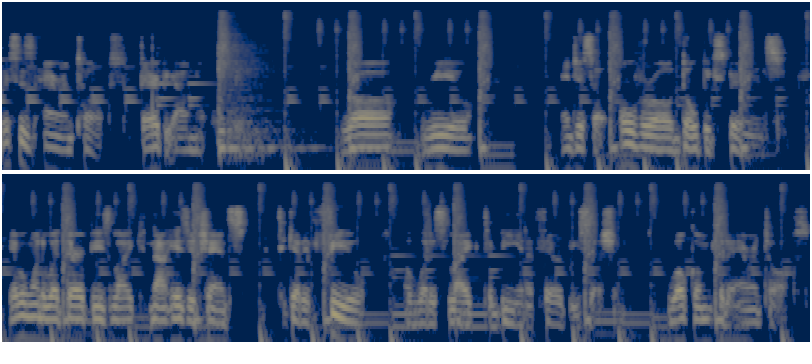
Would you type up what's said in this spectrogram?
This is Aaron Talks, therapy out in the open. Raw, real, and just an overall dope experience. You ever wonder what therapy is like? Now here's your chance to get a feel of what it's like to be in a therapy session. Welcome to the Aaron Talks.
